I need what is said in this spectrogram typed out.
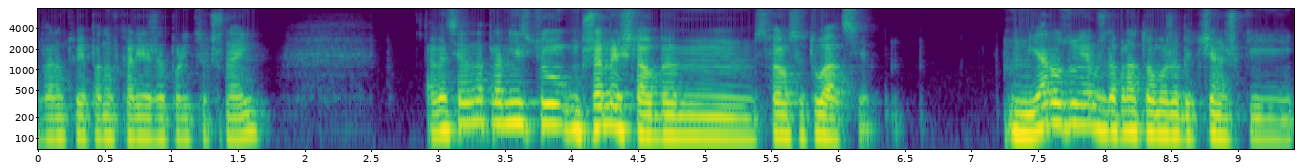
gwarantuję panu w karierze politycznej. A więc ja na pana miejscu przemyślałbym swoją sytuację. Ja rozumiem, że dla pana to może być ciężki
